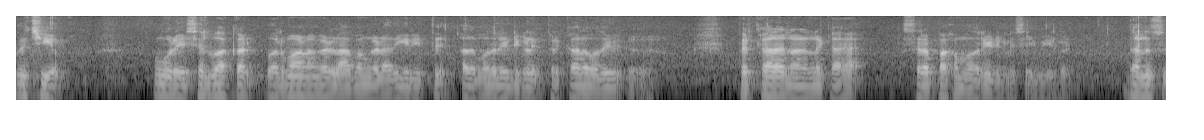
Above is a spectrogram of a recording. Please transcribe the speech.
விருச்சியம் உங்களுடைய செல்வாக்கள் வருமானங்கள் லாபங்கள் அதிகரித்து அது முதலீடுகளை பிற்கால உதவி பிற்கால நலனுக்காக சிறப்பாக முதலீடுகளை செய்வீர்கள். தனுசு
